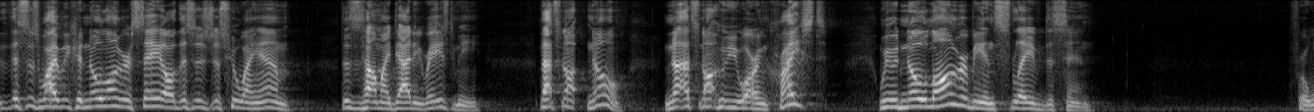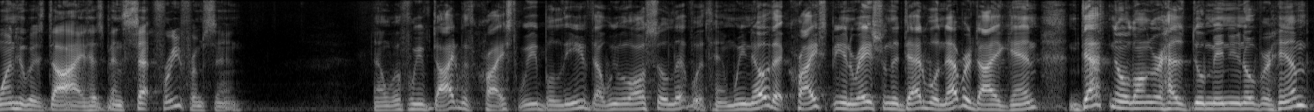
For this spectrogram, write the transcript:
This is why we can no longer say, oh, this is just who I am. This is how my daddy raised me. That's not, no, no that's not who you are in Christ. We would no longer be enslaved to sin. For one who has died has been set free from sin. Now, if we've died with Christ, we believe that we will also live with him. We know that Christ, being raised from the dead, will never die again. Death no longer has dominion over him.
